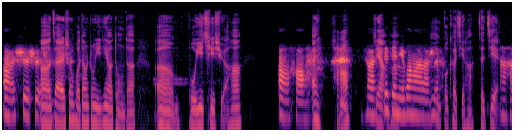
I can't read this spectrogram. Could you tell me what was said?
嗯，是是嗯、在生活当中一定要懂得，嗯、补益气血哈。嗯，好，哎，好，好，这样谢谢你，芳华老师嗯，，不客气哈，再见。啊好，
